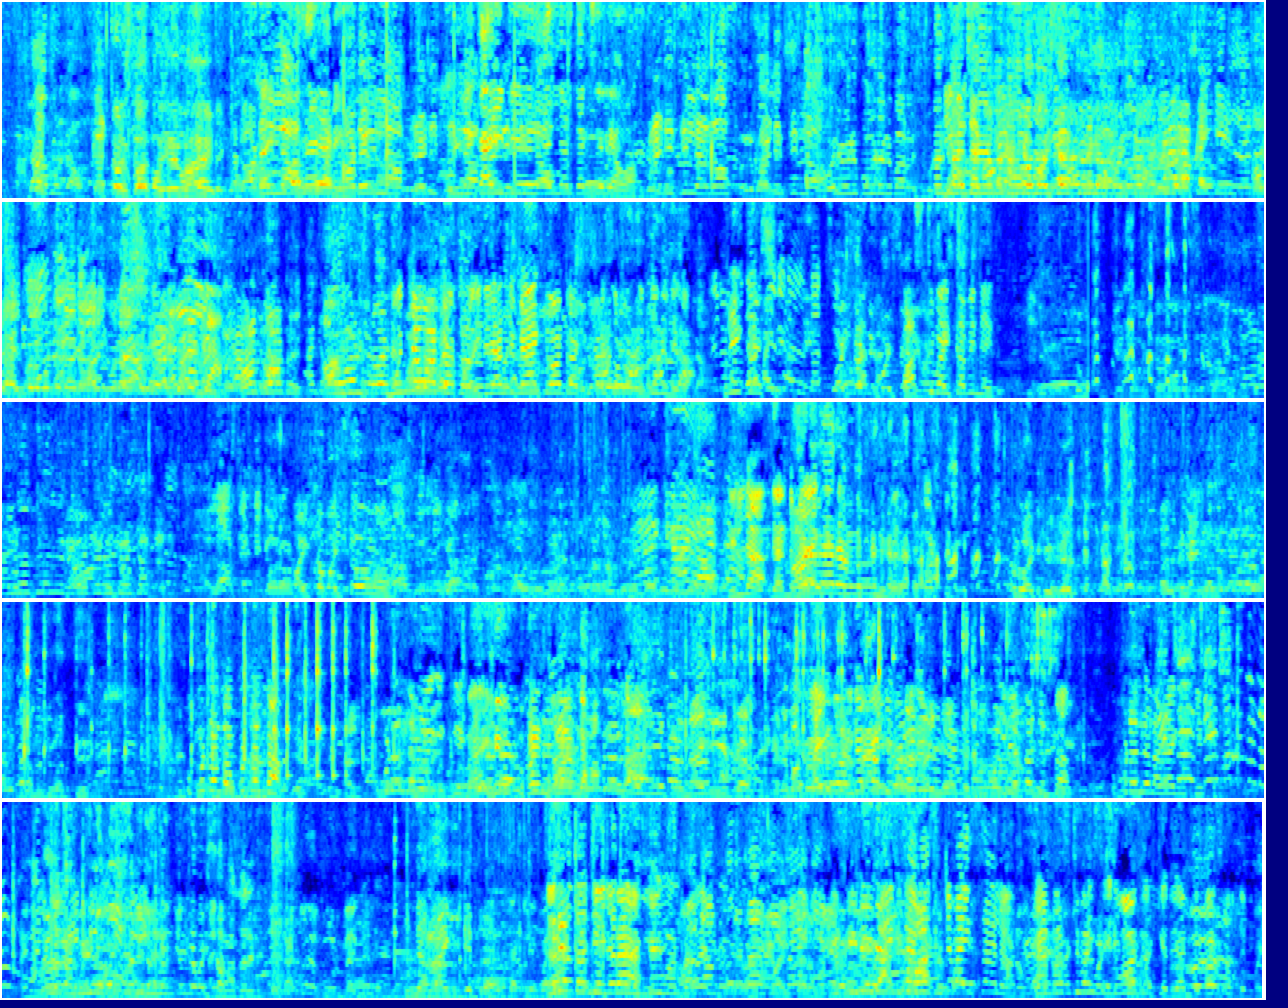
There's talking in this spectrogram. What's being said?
മുന്നേ ഓട്ടാക്കോ ഇത് രണ്ട് ബാക്ക് ഓട്ടോ പൈസ കൊടുക്കുന്നില്ല ഫസ്റ്റ് പൈസ പിന്നെ ഇത്. ഇല്ല രണ്ട് ഉപ്പിട്ടണ്ട ഉപ്പിട്ടണ്ട ഉപ്പിടണ്ട മാഗിക്ക്. വേണ്ട, വേണ്ട. അയ്യോ, ഇരുപത്തഞ്ച് രൂപ. ഇരുപത്തഞ്ച് രൂപ. ഉപ്പിടല്ലടാ മാഗിക്ക്. ഇരുപത്തഞ്ച് രൂപ. ഇത് ഇതാക്കി ഫസ്റ്റ് പൈസല്ലോ. ഞാൻ ഫസ്റ്റ് പൈസ ഇത് ഓർഡറാക്കിയത് രണ്ട് പൈസ കൊടുത്തിട്ട്.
